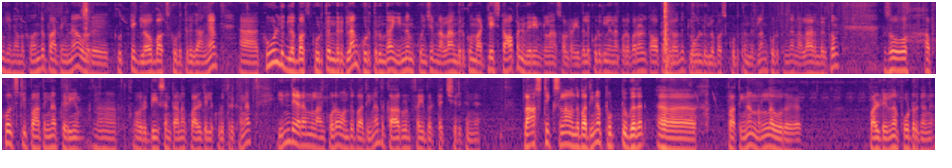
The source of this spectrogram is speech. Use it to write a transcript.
இங்கே நமக்கு வந்து பார்த்தீங்கன்னா ஒரு குட்டி க்ளவ் பாக்ஸ் கொடுத்துருக்காங்க. கூல்டு க்ளவ் பாக்ஸ் கொடுத்துருந்துருக்கலாம். கொடுத்துருந்தா இன்னும் கொஞ்சம் நல்லா இருந்திருக்கும். அட்லீஸ்ட் டாப் அண்ட் வேரியண்ட்லாம் சொல்கிறேன் இதில் கொடுக்கலனா கூட பரவாயில்ல. டாப் அண்டில் வந்து கூல்டு க்ளவ் பாக்ஸ் கொடுத்துருந்துருக்கலாம். கொடுத்துருந்தா நல்லா இருந்திருக்கும். ஸோ அப்ஹோல்ஸ்ட்ரி பார்த்தீங்கன்னா தெரியும். ஒரு டீசெண்டான குவாலிட்டியில் கொடுத்துருக்காங்க. இந்த இடம்லாம் கூட வந்து பார்த்திங்கன்னா அந்த கார்பன் ஃபைபர் டச் இருக்குங்க. பிளாஸ்டிக்ஸ்லாம் வந்து பார்த்திங்கன்னா புட் டுகெதர் பார்த்திங்கன்னா நல்ல ஒரு குவாலிட்டியில் தான் போட்டிருக்காங்க.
